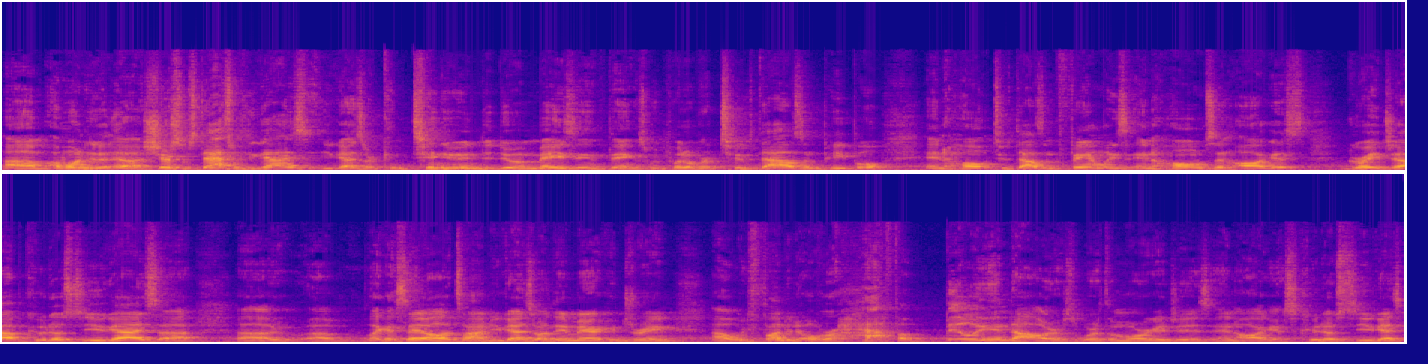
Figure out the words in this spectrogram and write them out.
Um, I wanted to uh, share some stats with you guys. You guys are continuing to do amazing things. We put over 2,000 people in home, 2,000 families in homes in August. Great job. Kudos to you guys. Uh, uh, uh like I say all the time, you guys are the American dream. Uh, we funded over half a billion dollars worth of mortgages in August. Kudos to you guys.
